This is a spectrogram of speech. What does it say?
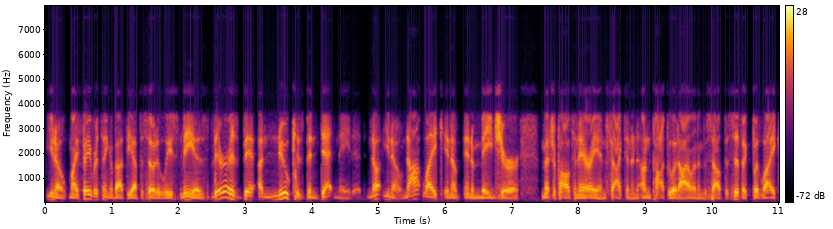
you know, my favorite thing about the episode, at least me, is there has been a nuke has been detonated. No, you know, not like in a in a major metropolitan area. In fact, in an unpopulated island in the South Pacific, but like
